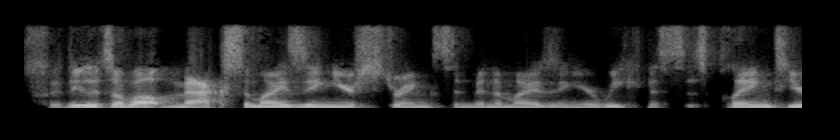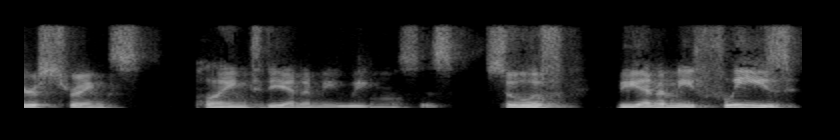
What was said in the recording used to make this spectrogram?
So, dude, it's about maximizing your strengths and minimizing your weaknesses, playing to your strengths, playing to the enemy hmm. weaknesses. So, if the enemy flees,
